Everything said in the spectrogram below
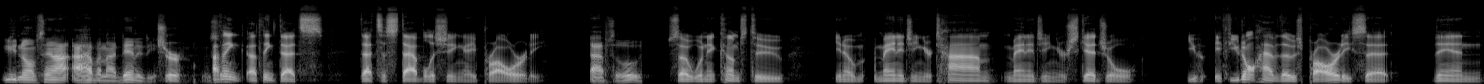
You know what I'm saying? I, I have an identity. Sure. So, I think I think that's that's establishing a priority. Absolutely. So when it comes to you know managing your time, managing your schedule, you if you don't have those priorities set, then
